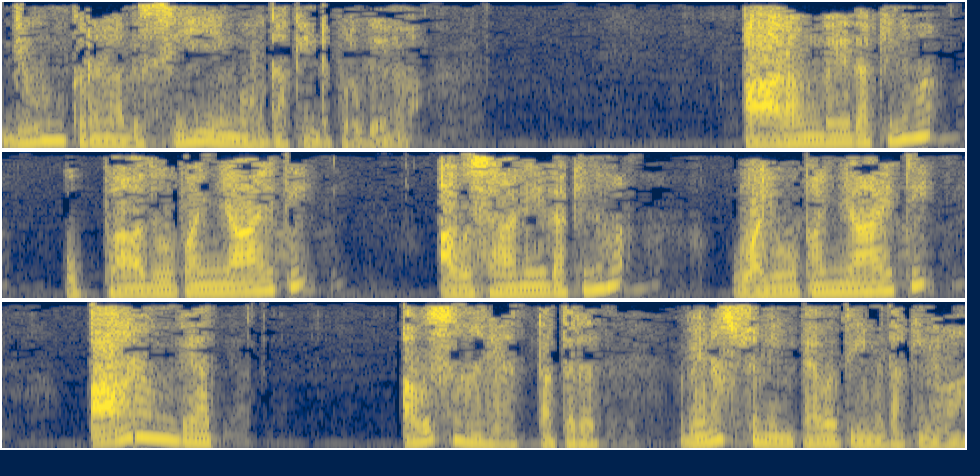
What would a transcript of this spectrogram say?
දියුණු කරන ලද සීයෙන් ඔහු දකින්න පුරුදු වෙනවා. ආරම්භය දකිනවා උපාදෝ පඤ්ඤායති අවසානයේ දකිනවා වයෝ පඤ්ඤායති ආරම්භයත් අවසානයත් අතර වෙනස් වෙමින් පැවතීම දකිනවා.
